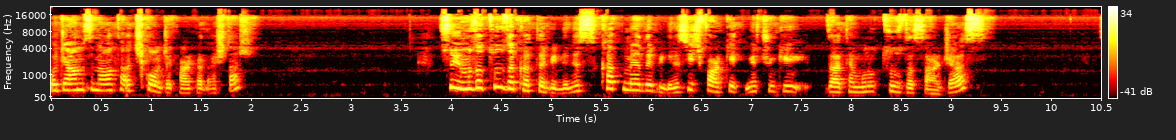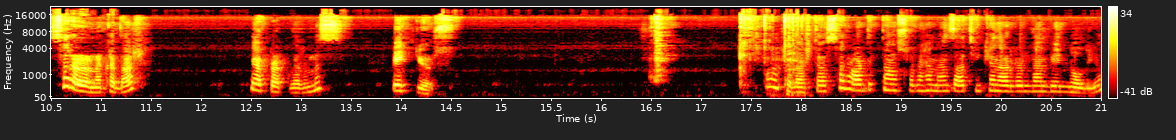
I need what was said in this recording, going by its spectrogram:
Ocağımızın altı açık olacak arkadaşlar. Suyumuza tuz da katabiliriz. Katmaya da biliriz. Hiç fark etmiyor. Çünkü zaten bunu tuzla saracağız. Sararana kadar yapraklarımız bekliyoruz. Arkadaşlar sarardıktan sonra hemen zaten kenarlarından belli oluyor.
